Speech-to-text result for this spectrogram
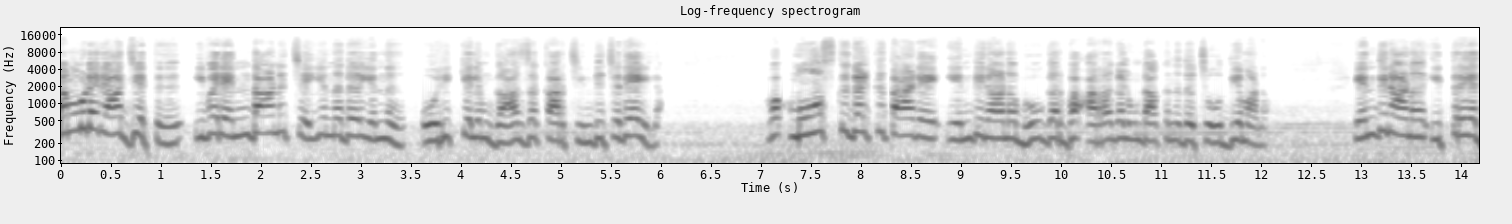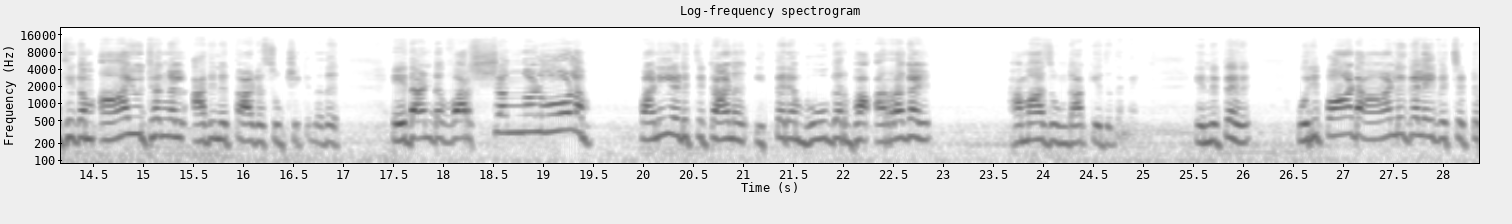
നമ്മുടെ രാജ്യത്ത് ഇവരെന്താണ് ചെയ്യുന്നത് എന്ന് ഒരിക്കലും ഗാസക്കാർ ചിന്തിച്ചതേയില്ല അപ്പൊ മോസ്കുകൾക്ക് താഴെ എന്തിനാണ് ഭൂഗർഭ അറകൾ ഉണ്ടാക്കുന്നത് ചോദ്യമാണ്. എന്തിനാണ് ഇത്രയധികം ആയുധങ്ങൾ അതിന് താഴെ സൂക്ഷിക്കുന്നത്? ഏതാണ്ട് വർഷങ്ങളോളം പണിയെടുത്തിട്ടാണ് ഇത്തരം ഭൂഗർഭ അറകൾ ഹമാസ് ഉണ്ടാക്കിയത് തന്നെ. എന്നിട്ട് ഒരുപാട് ആളുകളെ വെച്ചിട്ട്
